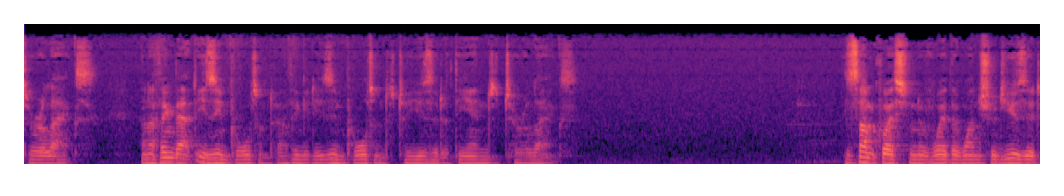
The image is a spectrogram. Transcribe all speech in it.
to relax. And I think that is important. I think it is important to use it at the end to relax. There's some question of whether one should use it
